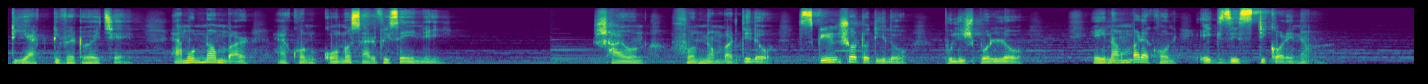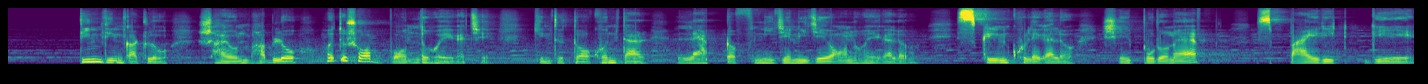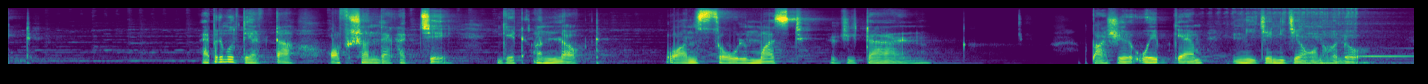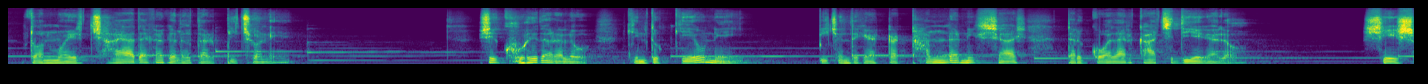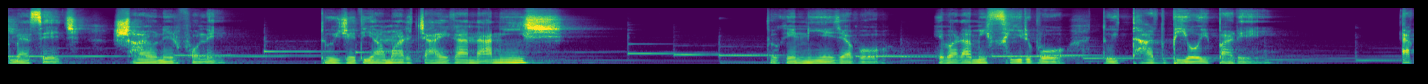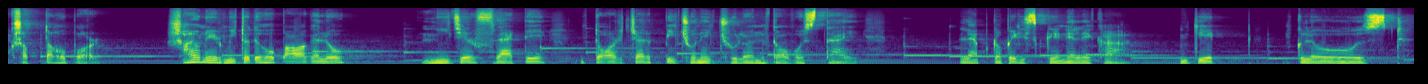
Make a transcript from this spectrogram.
ডিঅ্যাক্টিভেট হয়েছে। এমন নাম্বার এখন কোনো সার্ভিসেই নেই। সায়ন ফোন নাম্বার দিল, স্ক্রিনশটও দিল। পুলিশ বলল, এই নাম্বার এখন এক্সিস্টই করে না। তিন দিন কাটলো। সায়ন ভাবলো হয়তো সব বন্ধ হয়ে গেছে, কিন্তু তখন তার ল্যাপটপ নিজে নিজে অন হয়ে গেল। স্ক্রিন খুলে গেল সেই পুরনো অ্যাপ স্পাইরিট গেট। অ্যাপের মধ্যে একটা অপশন দেখাচ্ছে, gate unlocked, one soul must return. পাশের ওয়েব ক্যাম নিজে নিজে অন হলো। তন্ময়ের ছায়া দেখা গেল তার পিছনে। সে ঘুরে দাঁড়াল, কিন্তু কেউ নেই। পিছন থেকে একটা ঠান্ডা নিঃশ্বাস তার গলার কাছ দিয়ে গেল। শেষ মেসেজ সায়নের ফোনে, তুই যদি আমার জায়গা না নিস, তোকে নিয়ে যাব। এবার আমি ফিরবো, তুই থাকবি ওই পারে এক সপ্তাহ পর সায়নের মৃতদেহ পাওয়া গেল নিজের ফ্ল্যাটে দরজার পেছনে ঝুলন্ত অবস্থায়। ল্যাপটপের স্ক্রিনে লেখা, গেট ক্লোজড।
